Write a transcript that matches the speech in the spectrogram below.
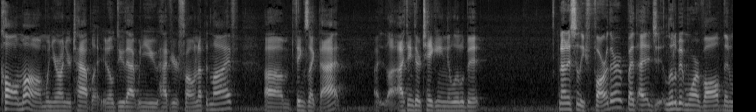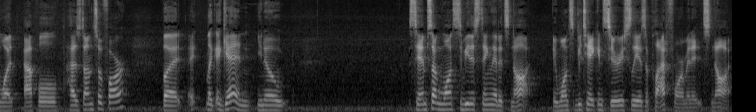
call mom when you're on your tablet. It'll do that when you have your phone up and live. Um, things like that. I, I think they're taking a little bit, not necessarily farther, but a a little bit more evolved than what Apple has done so far. But eh, like again, you know, Samsung wants to be this thing that it's not. It wants to be taken seriously as a platform, and it's not.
